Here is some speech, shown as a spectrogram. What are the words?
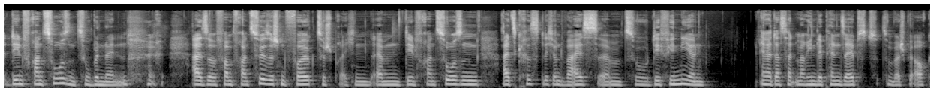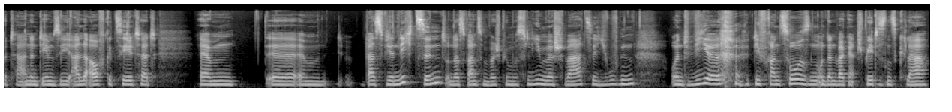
den Franzosen zu benennen, also vom französischen Volk zu sprechen, ähm, den Franzosen als christlich und weiß ähm, zu definieren. Ja, das hat Marine Le Pen selbst zum Beispiel auch getan, indem sie alle aufgezählt hat, ähm, äh, ähm, was wir nicht sind. Und das waren zum Beispiel Muslime, Schwarze, Juden und wir, die Franzosen. Und dann war spätestens klar,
